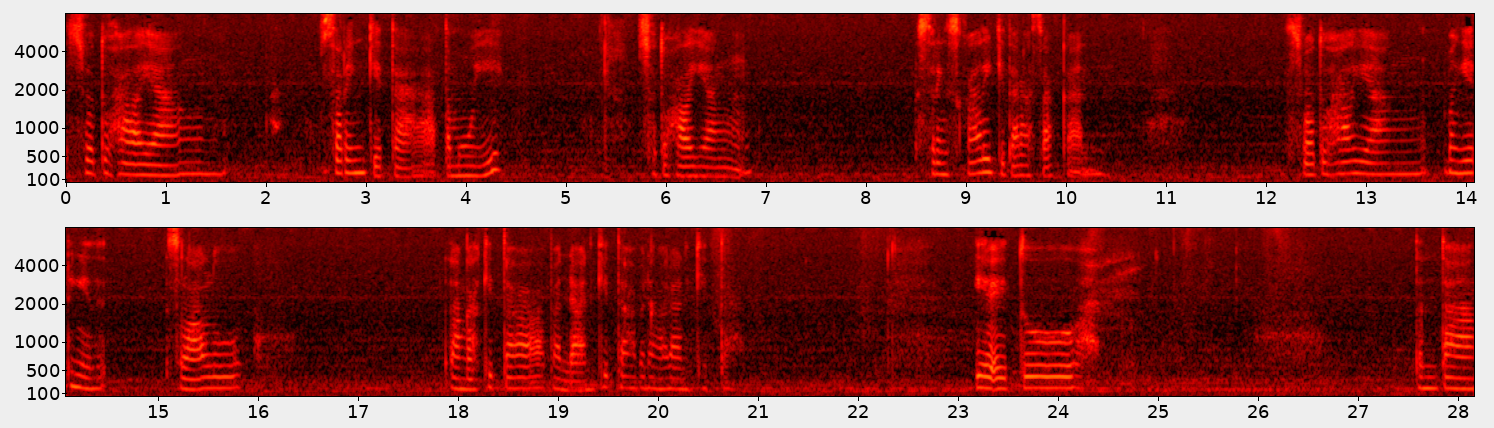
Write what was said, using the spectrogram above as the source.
Suatu hal yang sering kita temui Suatu hal yang sering sekali kita rasakan suatu hal yang mengiringi selalu langkah kita, pandangan kita, pendengaran kita, yaitu tentang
